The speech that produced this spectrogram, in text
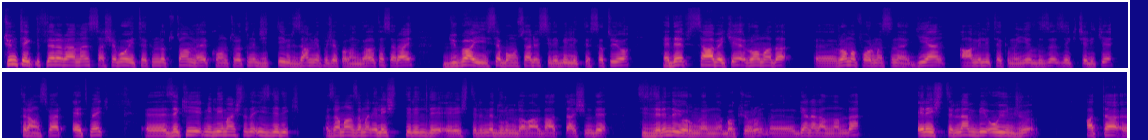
Tüm tekliflere rağmen Sacha Boey'i takımda tutan ve kontratını ciddi bir zam yapacak olan Galatasaray, Dubois'i ise bonservisiyle birlikte satıyor. Hedef sağ beke Roma'da e, Roma formasını giyen A takımın yıldızı Zeki Çelik'i transfer etmek. E, Zeki milli maçta da izledik. Zaman zaman eleştirildi. Eleştirilme durumu da vardı. Hatta şimdi sizlerin de yorumlarına bakıyorum. E, genel anlamda eleştirilen bir oyuncu. Hatta e,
